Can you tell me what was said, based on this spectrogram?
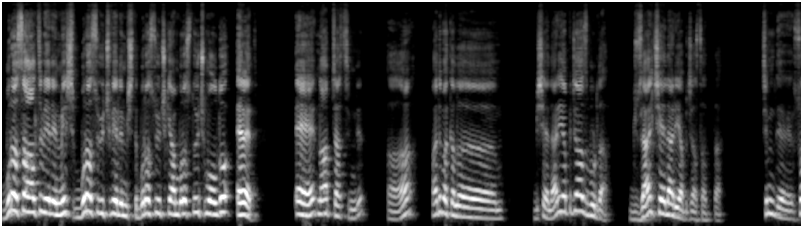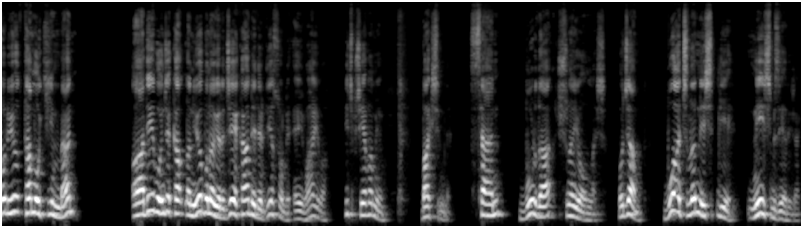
Burası 6 verilmiş. Burası 3 verilmişti. Burası üçgen. Burası da 3 mü oldu? Evet. E ne yapacağız şimdi? Aa, hadi bakalım. Bir şeyler yapacağız burada. Güzel şeyler yapacağız hatta. Şimdi soruyu tam okuyayım ben. AD boyunca katlanıyor. Buna göre CK nedir diye soruyor. Eyvah eyvah. Hiçbir şey yapamıyorum. Bak şimdi. Sen burada şuna yoğunlaş. Hocam bu açıların eşitliği ne işimize yarayacak?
